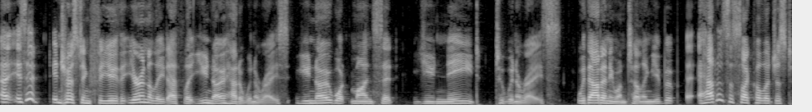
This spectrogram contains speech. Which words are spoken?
Uh, is it interesting for you that you're an elite athlete you know how to win a race you know what mindset you need to win a race without anyone telling you but how does a psychologist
